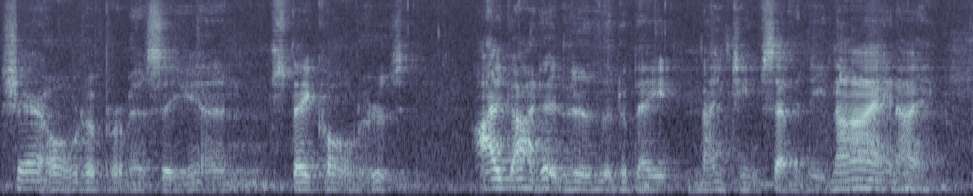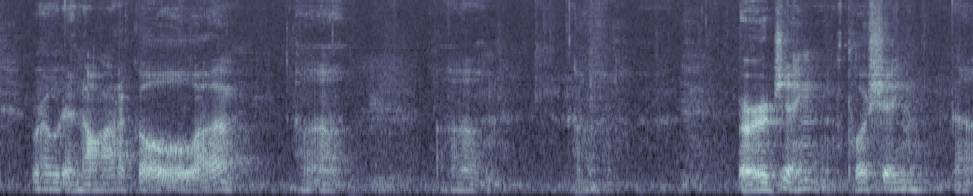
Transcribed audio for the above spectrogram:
shareholder primacy and stakeholders I got into the debate in 1979. I wrote an article uh, uh, um, uh, urging, pushing, uh,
